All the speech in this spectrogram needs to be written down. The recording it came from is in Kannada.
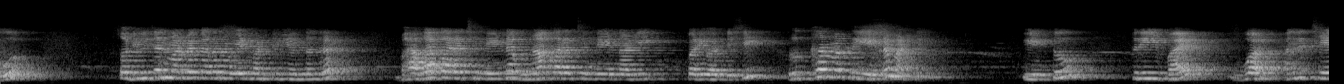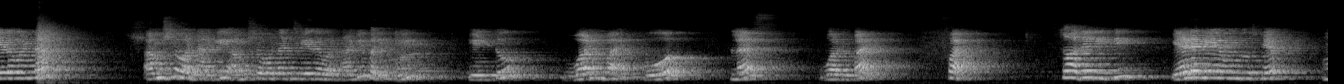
so division ಮಾಡ್ಬೇಕಾದ್ರೆ ನಾವು ಏನ್ ಮಾಡ್ತೀವಿ ಅಂತಂದ್ರೆ ಭಾಗಾಕಾರ ಚಿಹ್ನೆಯನ್ನ ಗುಣಾಕಾರ ಚಿಹ್ನೆಯನ್ನಾಗಿ ಪರಿವರ್ತಿಸಿ ಹೃತ್ಕರ್ಮ ಕ್ರಿಯೆಯನ್ನ ಮಾಡ್ತೀವಿ. ಇಂಟು ತ್ರೀ ಬೈ ಒನ್ ಅಂದ್ರೆ ಛೇದವನ್ನ ಅಂಶವನ್ನಾಗಿ, ಅಂಶವನ್ನ ಛೇದವನ್ನಾಗಿ ಬರೀತೀವಿ. Into one by four plus one by five so ಅದೇ ರೀತಿ ಎರಡನೆಯ ಒಂದು ಸ್ಟೆಪ್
